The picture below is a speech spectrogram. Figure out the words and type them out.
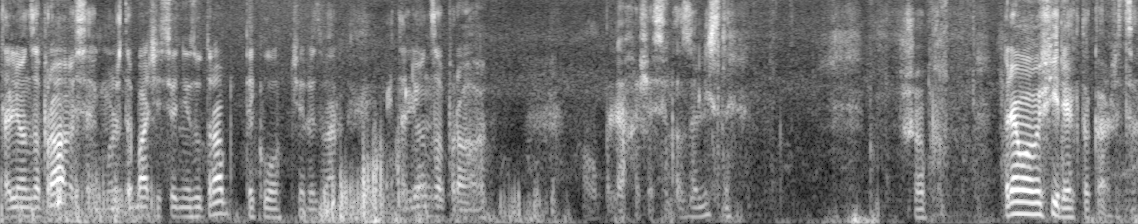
Вітальйон заправився, як можете бачити, сьогодні з утра текло через верх. Вітальйон заправив. О, бляха, ще сюди залізти. Щоб прямо в ефірі, як то кажеться.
